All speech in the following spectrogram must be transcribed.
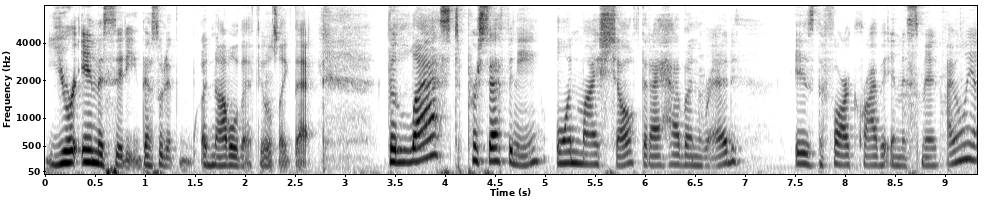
you're in the city. That's what it, a novel that feels like that. The last Persephone on my shelf that I have unread is The Far Cry by Emma Smith. I only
